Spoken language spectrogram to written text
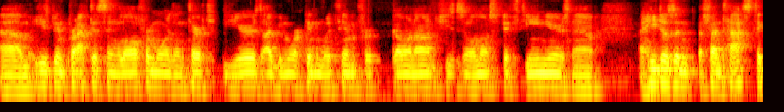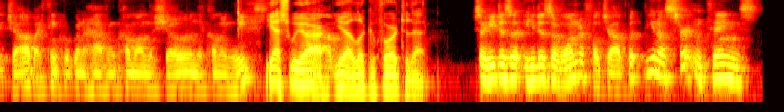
um, he's been practicing law for more than 30 years. I've been working with him for going on, she's almost 15 years now. Uh, he does a, a, fantastic job. I think we're going to have him come on the show in the coming weeks. Yes, we are. Um, yeah, looking forward to that. So he does a he does a wonderful job. But you know, certain things,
